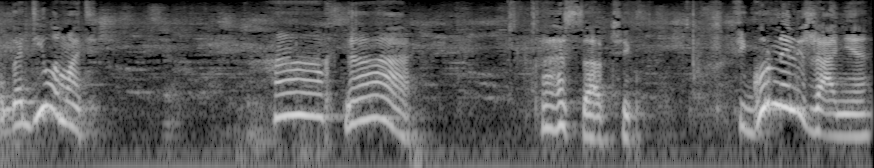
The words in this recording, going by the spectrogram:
Угодила мать? Ах, да. Красавчик. Фигурное лежание.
